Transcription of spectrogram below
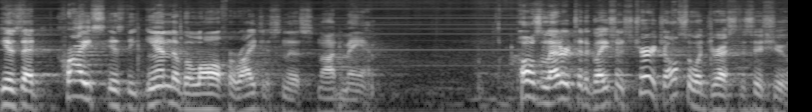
is that Christ is the end of the law for righteousness, not man. Paul's letter to the Galatians church also addressed this issue.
